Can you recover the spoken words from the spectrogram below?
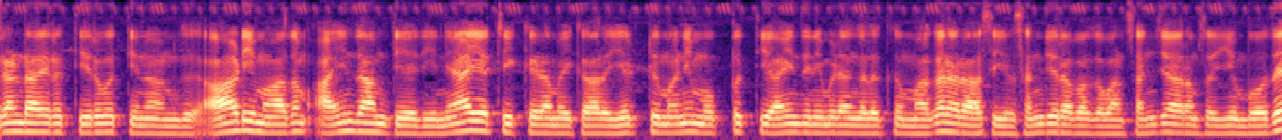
இரண்டாயிரத்தி இருபத்தி நான்கு ஆடி மாதம் ஐந்தாம் தேதி ஞாயிற்றுக்கிழமை காலை எட்டு மணி முப்பத்தி ஐந்து நிமிடங்களுக்கு மகர ராசியில் சந்திர பகவான் சஞ்சாரம் செய்யும் போது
